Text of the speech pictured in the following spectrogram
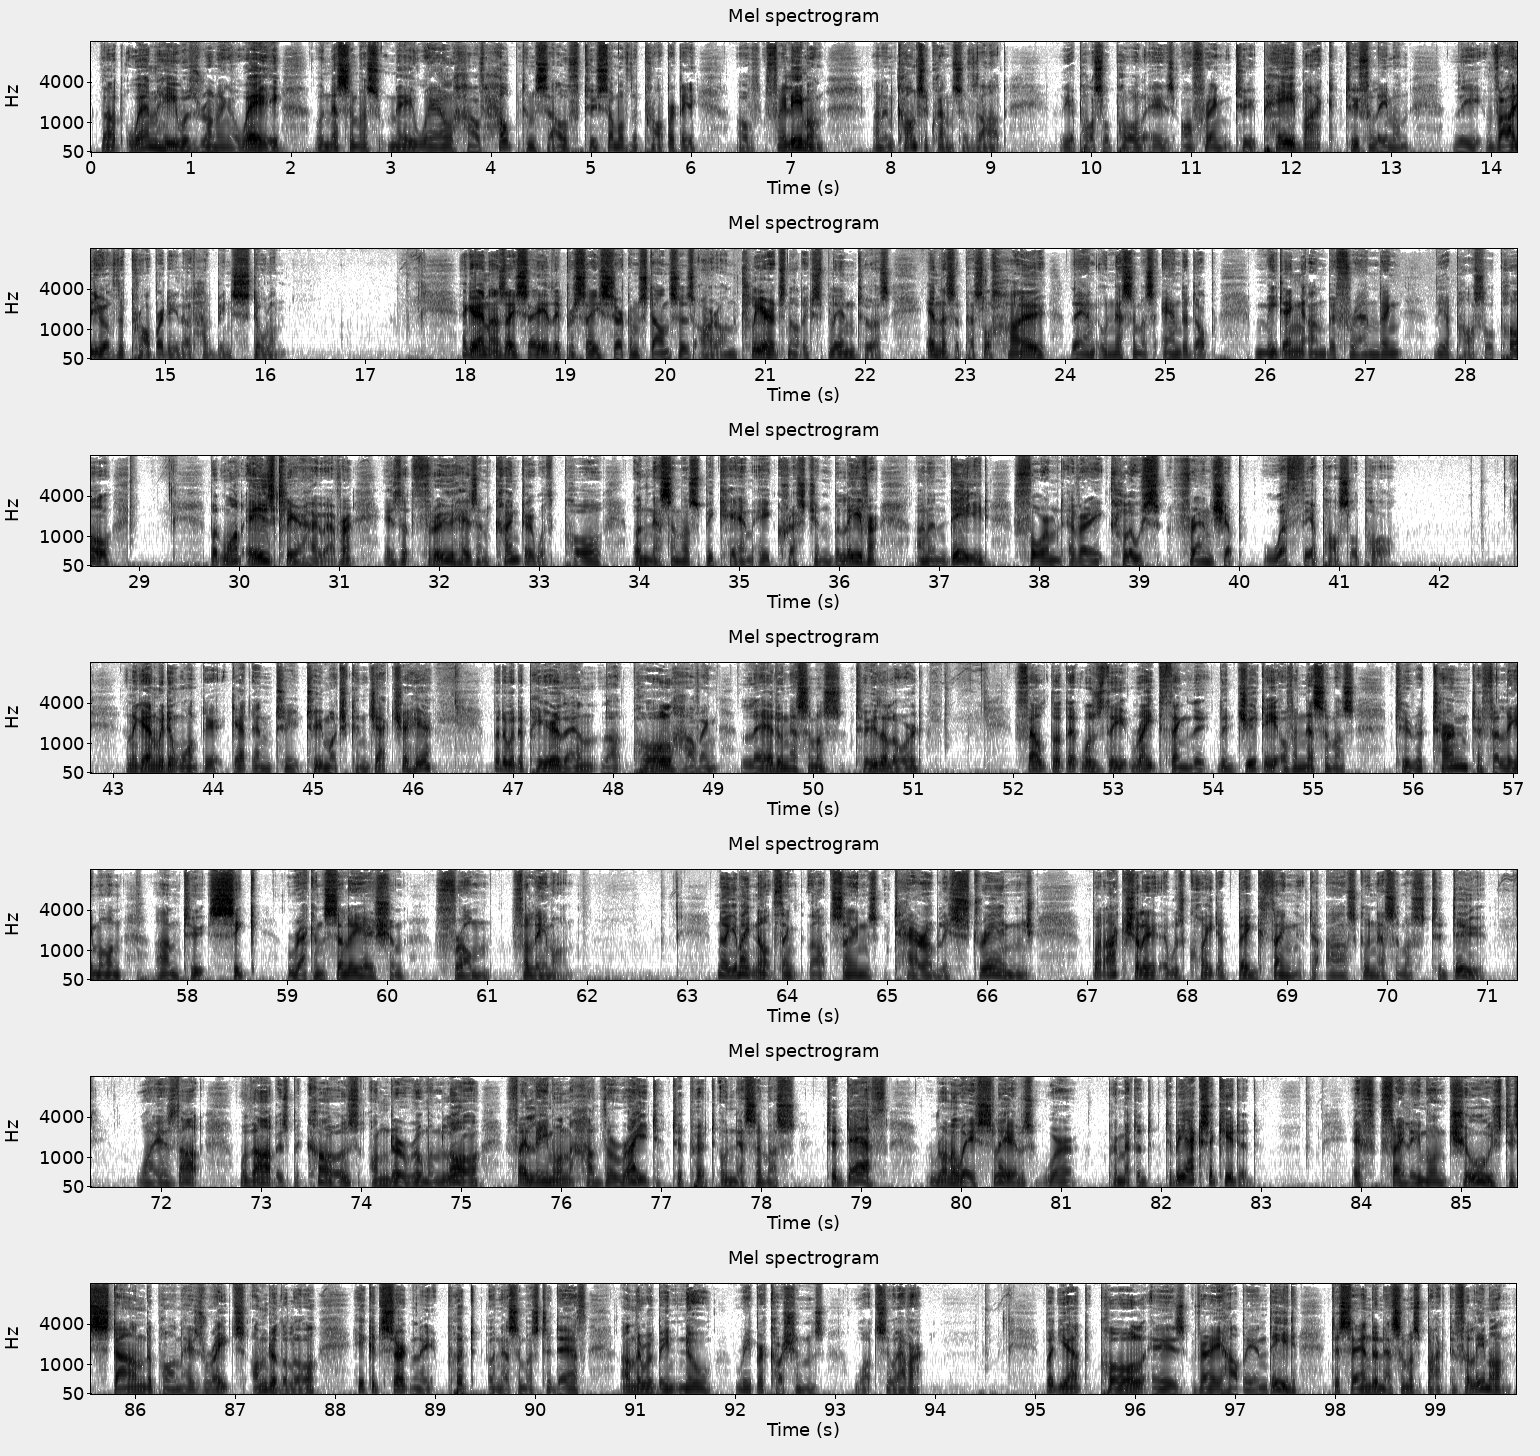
that when he was running away, Onesimus may well have helped himself to some of the property of Philemon, and in consequence of that, the Apostle Paul is offering to pay back to Philemon the value of the property that had been stolen. Again, as I say, the precise circumstances are unclear. It's not explained to us in this epistle how then Onesimus ended up meeting and befriending the Apostle Paul. But what is clear, however, is that through his encounter with Paul, Onesimus became a Christian believer, and indeed formed a very close friendship with the Apostle Paul. And again, we don't want to get into too much conjecture here, but it would appear then that Paul, having led Onesimus to the Lord, felt that it was the right thing, the, the duty of Onesimus, to return to Philemon and to seek reconciliation from Philemon. Now, you might not think that sounds terribly strange, but actually it was quite a big thing to ask Onesimus to do. Why is that? Well, that is because, under Roman law, Philemon had the right to put Onesimus to death. Runaway slaves were permitted to be executed. If Philemon chose to stand upon his rights under the law, he could certainly put Onesimus to death, and there would be no repercussions whatsoever. But yet, Paul is very happy indeed to send Onesimus back to Philemon.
